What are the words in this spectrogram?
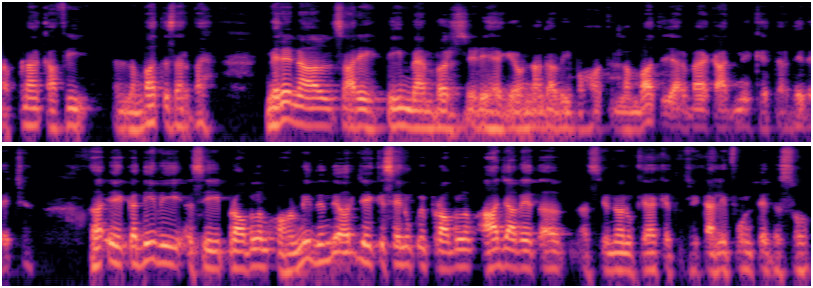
ਆਪਣਾ ਕਾਫੀ ਲੰਬਾ ਤਜਰਬਾ ਹੈ। ਮੇਰੇ ਨਾਲ ਸਾਰੇ ਟੀਮ ਮੈਂਬਰਸ ਜਿਹੜੇ ਹੈਗੇ ਉਹਨਾਂ ਦਾ ਵੀ ਬਹੁਤ ਲੰਬਾ ਤਜਰਬਾ ਹੈ ਅਕਾਦਮਿਕ ਖੇਤਰ ਦੇ ਵਿੱਚ। ਤਾਂ ਇਹ ਕਦੀ ਵੀ ਅਸੀਂ ਪ੍ਰੋਬਲਮ ਆਉਣ ਨਹੀਂ ਦਿੰਦੇ ਔਰ ਜੇ ਕਿਸੇ ਨੂੰ ਕੋਈ ਪ੍ਰੋਬਲਮ ਆ ਜਾਵੇ ਤਾਂ ਅਸੀਂ ਉਹਨਾਂ ਨੂੰ ਕਿਹਾ ਕਿ ਤੁਸੀਂ ਟੈਲੀਫੋਨ ਤੇ ਦੱਸੋ।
